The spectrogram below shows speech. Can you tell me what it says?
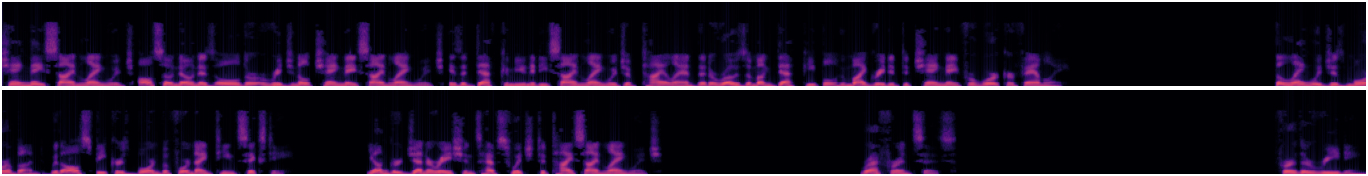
Chiangmai Sign Language also known as Old or Original Chiangmai Sign Language is a deaf community sign language of Thailand that arose among deaf people who migrated to Chiang Mai for work or family. The language is moribund, with all speakers born before 1960. Younger generations have switched to Thai Sign Language. References Further reading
